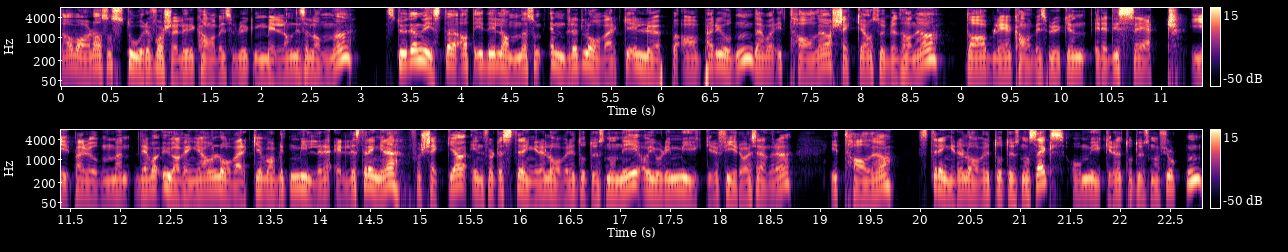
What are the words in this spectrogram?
Da var det altså store forskjeller i cannabisbruk mellom disse landene, Studien viste at i de landene som endret lovverket i løpet av perioden, det var Italia, Tsjekkia og Storbritannia, da ble cannabisbruken redisert i perioden, men det var uavhengig av om lovverket var blitt mildere eller strengere, for Tsjekkia innførte strengere lover i 2009 og gjorde de mykere fire år senere. Italia strengere lover i 2006 og mykere 2014.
